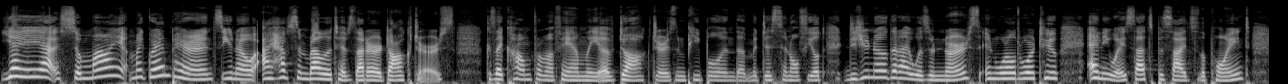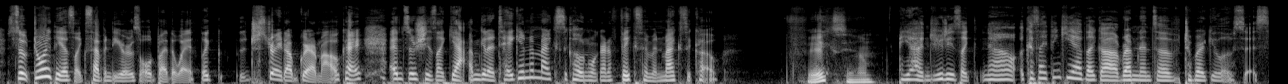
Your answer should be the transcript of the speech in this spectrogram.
Yeah, yeah, yeah. So my my grandparents, you know, I have some relatives that are doctors because I come from a family of doctors and people in the medicinal field. Did you know that I was a nurse in World War II? Anyways, that's besides the point. So Dorothy is like 70 years old, by the way, like straight up grandma, okay? And so she's like, "Yeah, I'm gonna take him to Mexico and we're gonna fix him in Mexico." Fix him yeah, and Judy's like, no, because I think he had like a remnants of tuberculosis.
